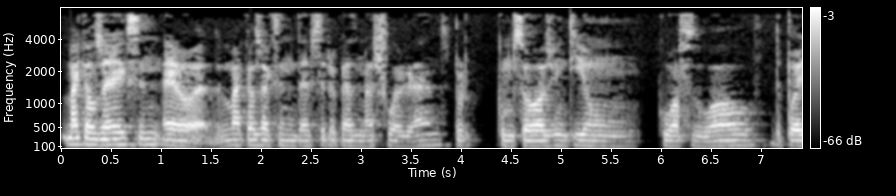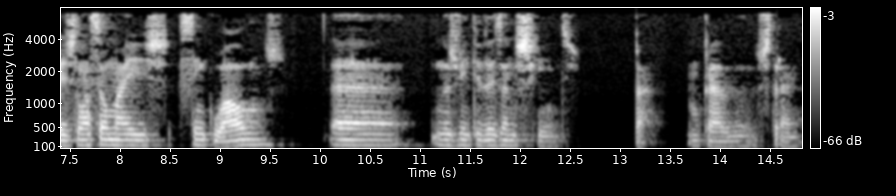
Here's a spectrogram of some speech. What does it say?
Michael Jackson, é, Michael Jackson deve ser o caso mais flagrante, porque começou aos 21 com Off the Wall, depois lançou mais 5 álbuns uh, nos 22 anos seguintes. Pá, um bocado estranho.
